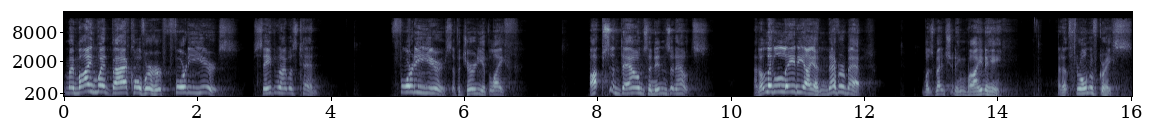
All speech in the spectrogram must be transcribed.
My mind went back over 40 years, saved when I was 10. 40 years of a journey of life, ups and downs and ins and outs. And a little lady I had never met was mentioning my name at a throne of grace,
